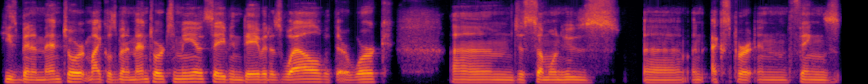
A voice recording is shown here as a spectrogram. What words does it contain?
he's been a mentor. Michael's been a mentor to me Saving David as well with their work. Um, just someone who's uh, an expert in things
